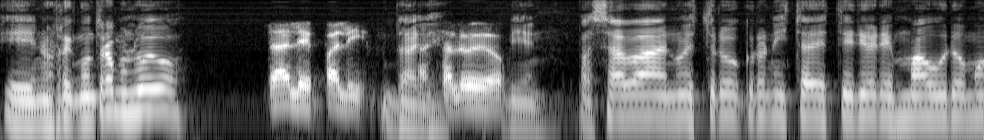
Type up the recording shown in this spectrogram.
Eh, ¿Nos reencontramos luego? Dale, Pali. Dale. Hasta luego. Bien. Pasaba nuestro cronista de exteriores, Mauro Mon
